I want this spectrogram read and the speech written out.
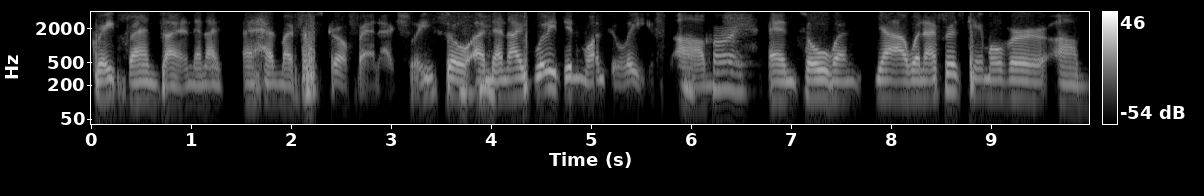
great friends. I, and then I, I had my first girlfriend actually. So, and then I really didn't want to leave. Um, of course. And so when, yeah, when I first came over, um,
